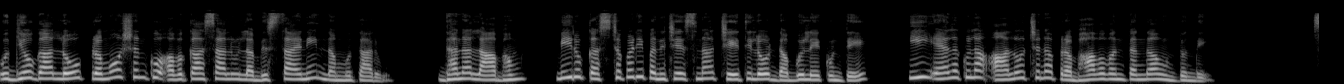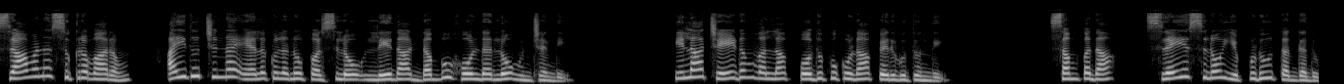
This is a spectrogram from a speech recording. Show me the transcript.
ఉద్యోగాల్లో ప్రమోషన్కు అవకాశాలు లభిస్తాయని నమ్ముతారు. ధన లాభం మీరు కష్టపడి పనిచేసినా చేతిలో డబ్బు లేకుంటే ఈ ఏలకుల ఆలోచన ప్రభావవంతంగా ఉంటుంది. శ్రావణ శుక్రవారం ఐదు చిన్న ఏలకులను పర్సులో లేదా డబ్బు హోల్డర్లో ఉంచండి. ఇలా చేయడం వల్ల పొదుపు కూడా పెరుగుతుంది. సంపద శ్రేయస్సులో ఎప్పుడూ తగ్గదు.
